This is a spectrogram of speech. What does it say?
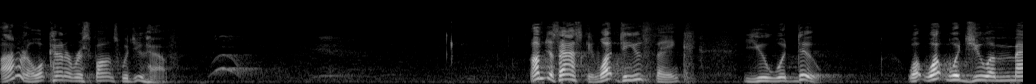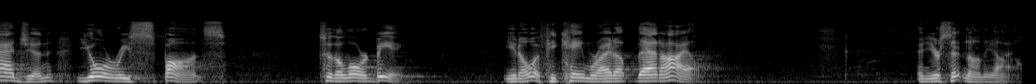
I don't know, what kind of response would you have? I'm just asking, what do you think you would do? What, what would you imagine your response to the Lord being? You know, if he came right up that aisle. and you're sitting on the aisle.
